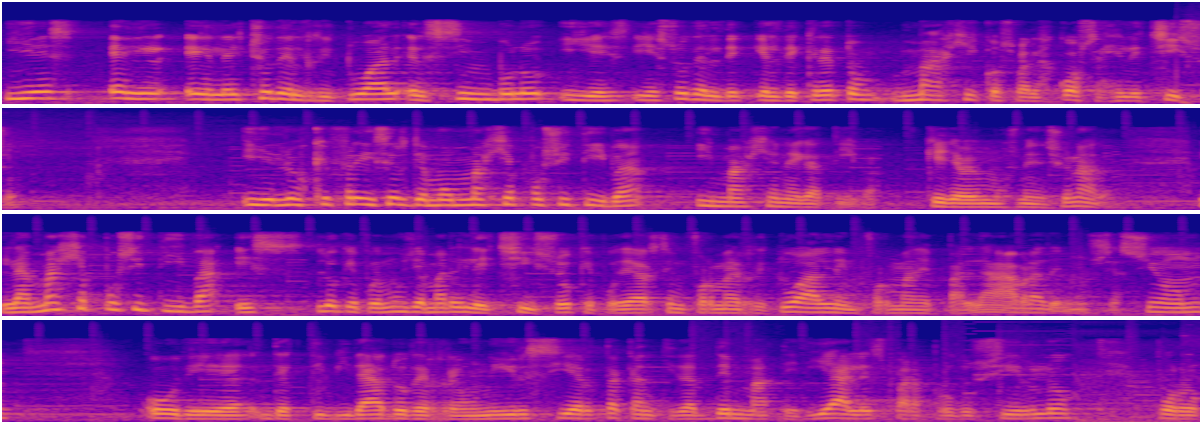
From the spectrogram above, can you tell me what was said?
y es el, hecho del ritual, el símbolo y, es, eso del el decreto mágico sobre las cosas, el hechizo. Y lo que Fraser llamó magia positiva y magia negativa, que ya hemos mencionado. La magia positiva es lo que podemos llamar el hechizo, que puede darse en forma de ritual, en forma de palabra, de enunciación o de, de actividad o de reunir cierta cantidad de materiales para producirlo por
